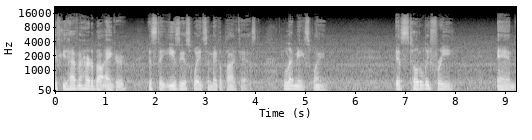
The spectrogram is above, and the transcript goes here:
If you haven't heard about Anchor, it's the easiest way to make a podcast. Let me explain. It's totally free, and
